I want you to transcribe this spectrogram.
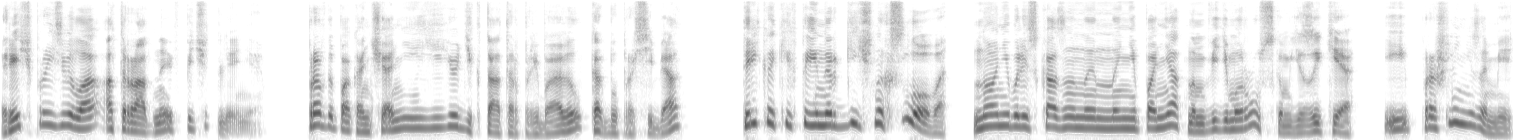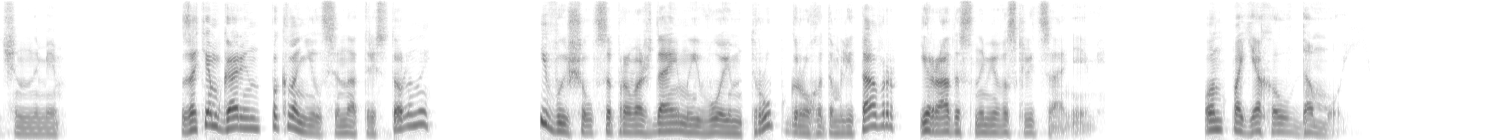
Речь произвела отрадное впечатление. Правда, по окончании ее диктатор прибавил, как бы про себя, три каких-то энергичных слова, но они были сказаны на непонятном, видимо, русском языке и прошли незамеченными. Затем Гарин поклонился на три стороны и вышел, сопровождаемый воем труп, грохотом литавр и радостными восклицаниями. Он поехал домой.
